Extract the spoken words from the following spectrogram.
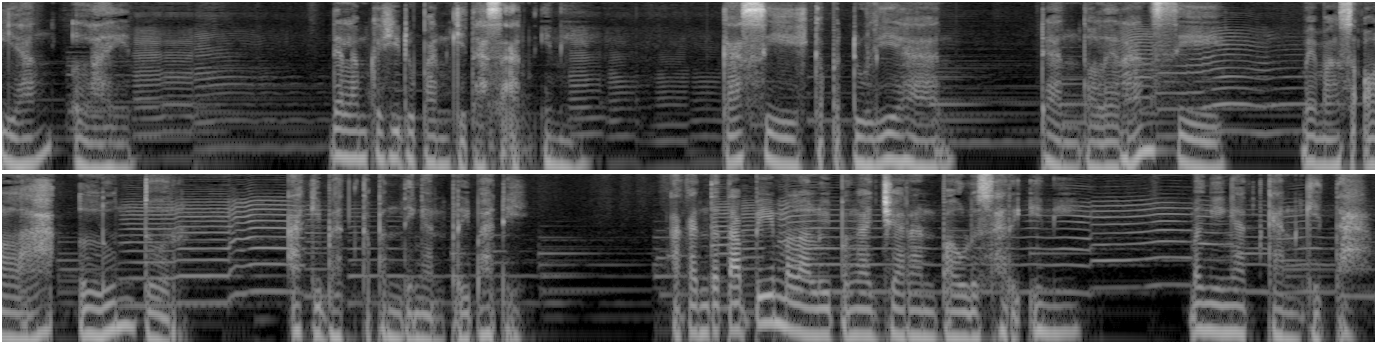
yang lain dalam kehidupan kita saat ini kasih, kepedulian, dan toleransi memang seolah luntur akibat kepentingan pribadi. Akan tetapi, melalui pengajaran Paulus hari ini, mengingatkan kita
